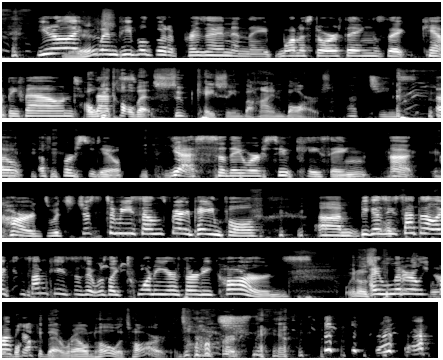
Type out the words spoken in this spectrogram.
you know, like yes? when people go to prison and they want to store things that can't be found. Oh, that's... we call that suitcasing behind bars. Oh, jeez. oh, of course you do. Yes, so they were suitcasing uh, cards, which just to me sounds very painful, um, because he said that like in some cases it was like twenty or thirty cards. Know I literally blocking that round hole. It's hard. It's hard, man.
